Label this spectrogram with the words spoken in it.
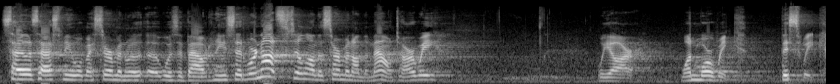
Silas asked me what my sermon uh, was about, and he said, We're not still on the Sermon on the Mount, are we? We are. One more week, this week.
